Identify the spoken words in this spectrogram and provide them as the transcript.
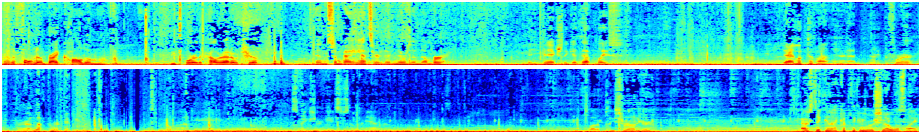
anyway. a phone number. I called them before the Colorado trip, and some guy answered, and there was a number that you can actually get that place. Yeah, I looked up on the internet before I left work. To uh, just make sure in case there's something happened. There's a lot of police around here. I was thinking, I kept thinking Rochelle was like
